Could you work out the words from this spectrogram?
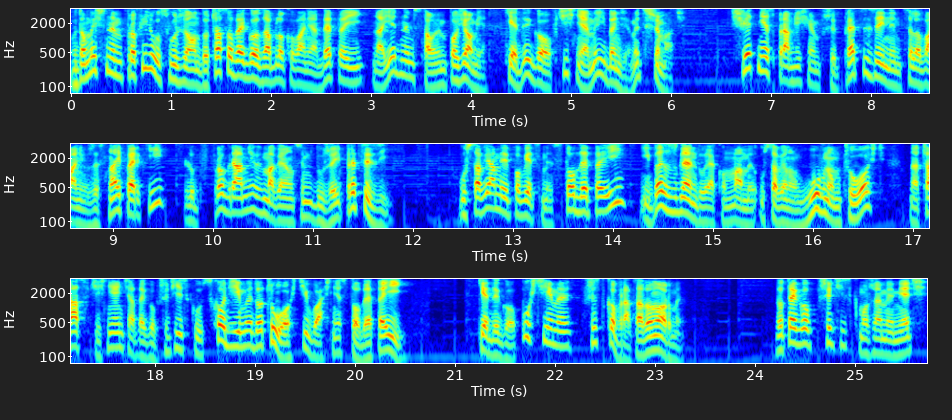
W domyślnym profilu służy on do czasowego zablokowania DPI na jednym stałym poziomie, kiedy go wciśniemy i będziemy trzymać. Świetnie sprawdzi się przy precyzyjnym celowaniu ze snajperki lub w programie wymagającym dużej precyzji. Ustawiamy powiedzmy 100 dpi i bez względu jaką mamy ustawioną główną czułość, na czas wciśnięcia tego przycisku schodzimy do czułości właśnie 100 dpi. Kiedy go puścimy, wszystko wraca do normy. Do tego przycisk możemy mieć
